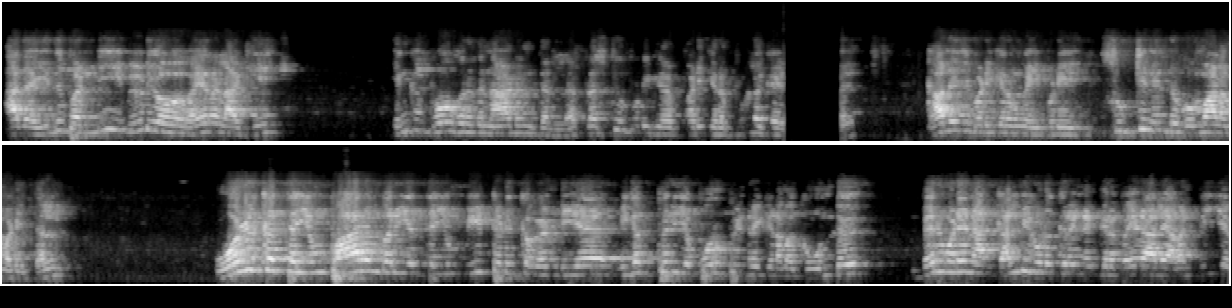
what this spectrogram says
அதை இது பண்ணி வீடியோவை வைரல் ஆக்கி எங்க போகிறது நாடுன்னு தெரியல. பிளஸ் டூ படிக்கிற படிக்கிற புள்ள காலேஜ் படிக்கிறவங்க இப்படி சுற்றி நின்று கும்மாளம் அடித்தல் ஒழுக்கத்தையும் பாரம்பரியத்தையும் மீட்டெடுக்க வேண்டிய மிகப்பெரிய பொறுப்பு இன்றைக்கு நமக்கு உண்டு. வெறுமனே நான் கல்வி கொடுக்கிறேன் என்கிற பெயராலே அவன் பிஏ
